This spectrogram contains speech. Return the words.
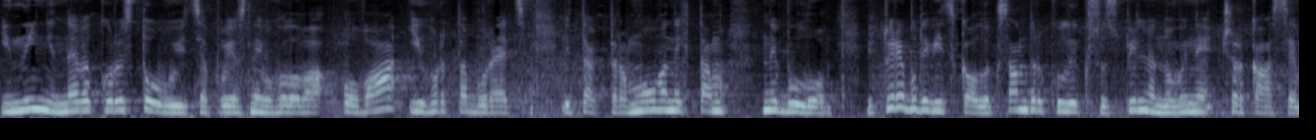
і нині не використовується, пояснив голова ОВА Ігор Табурець. Відтак травмованих там не було. Вікторія Будовіцька, Олександр Кулик, Суспільне новини, Черкаси.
